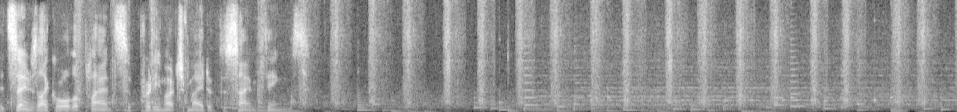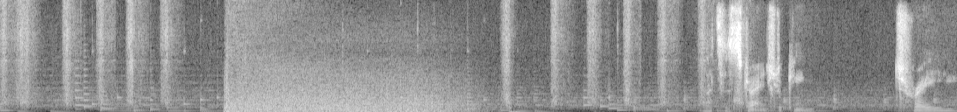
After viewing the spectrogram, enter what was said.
It seems like all the plants are pretty much made of the same things. That's a strange looking tree.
